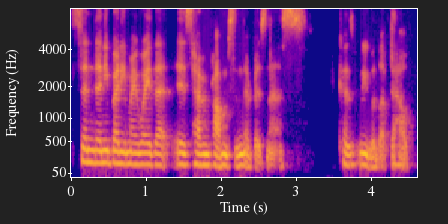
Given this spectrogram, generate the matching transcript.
send anybody my way that is having problems in their business because we would love to help.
